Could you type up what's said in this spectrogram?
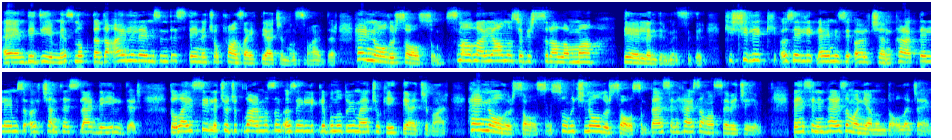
e, dediğimiz noktada ailelerimizin desteğine çok fazla ihtiyacımız vardır. Her ne olursa olsun sınavlar yalnızca bir sıralama değerlendirmesidir. Kişilik özelliklerimizi ölçen, karakterlerimizi ölçen testler değildir. Dolayısıyla çocuklarımızın özellikle bunu duymaya çok ihtiyacı var. Her ne olursa olsun, sonuç ne olursa olsun ben seni her zaman seveceğim. Ben senin her zaman yanında olacağım.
